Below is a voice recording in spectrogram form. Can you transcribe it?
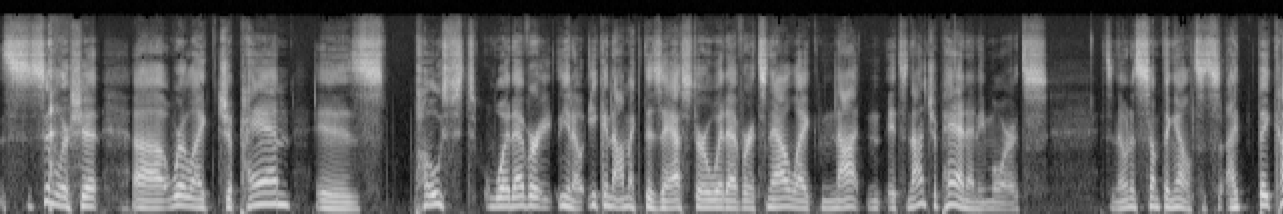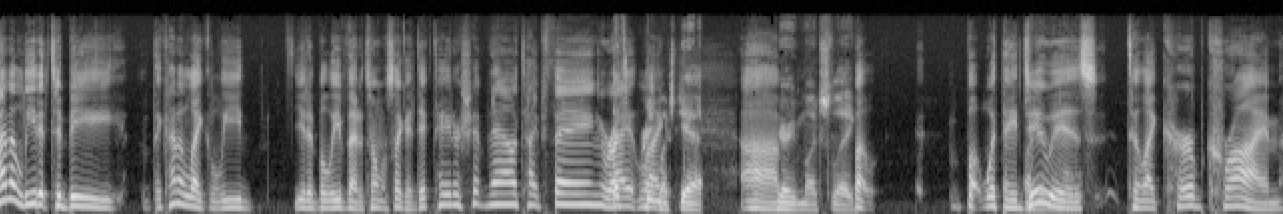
s- similar shit. Uh, where like Japan is post whatever you know economic disaster or whatever. It's now like not. It's not Japan anymore. It's it's known as something else. It's I. They kind of lead it to be. They kind of like lead you to believe that it's almost like a dictatorship now type thing, right? That's pretty like, much yeah, um, very much like but but what they do is to like curb crime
